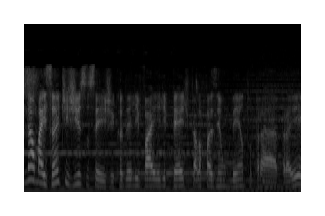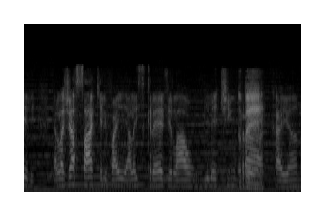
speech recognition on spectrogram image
Não, mas antes disso, Seiji, quando ele vai, ele pede pra ela fazer um bento pra, pra ele, ela já saca, ele vai, ela escreve lá um bilhetinho pra Também. Caiano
